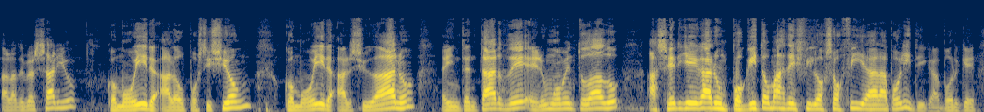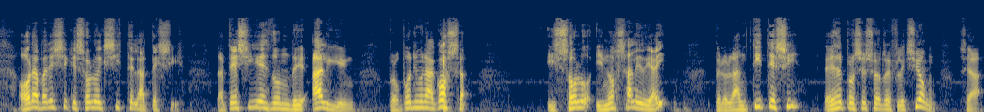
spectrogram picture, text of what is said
al adversario como oír a la oposición, como oír al ciudadano e intentar de, en un momento dado, hacer llegar un poquito más de filosofía a la política, porque ahora parece que solo existe la tesis. La tesis es donde alguien propone una cosa y solo y no sale de ahí, pero la antítesis es el proceso de reflexión. O sea,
